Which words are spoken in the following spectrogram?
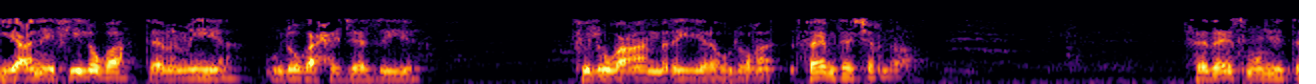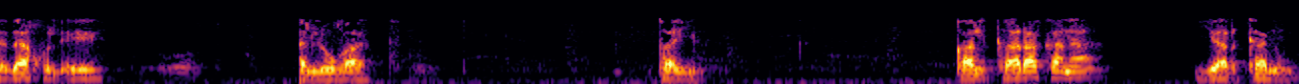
يعني في لغة تمامية ولغة حجازية في لغة عامرية ولغة فهمت يا شيخنا؟ نعم. فده اسمه من تداخل إيه؟ اللغات. طيب. قال كركن يركن.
